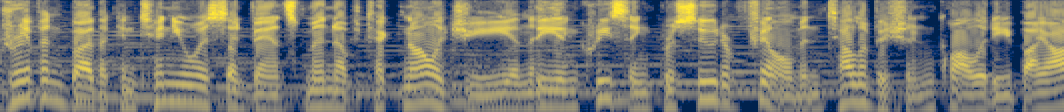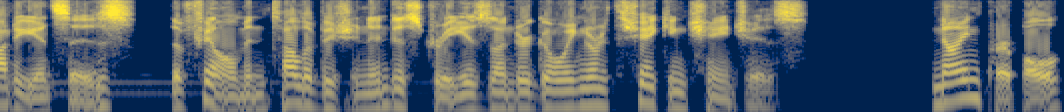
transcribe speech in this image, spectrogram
Driven by the continuous advancement of technology and the increasing pursuit of film and television quality by audiences, the film and television industry is undergoing earth-shaking changes. Nine Purple,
